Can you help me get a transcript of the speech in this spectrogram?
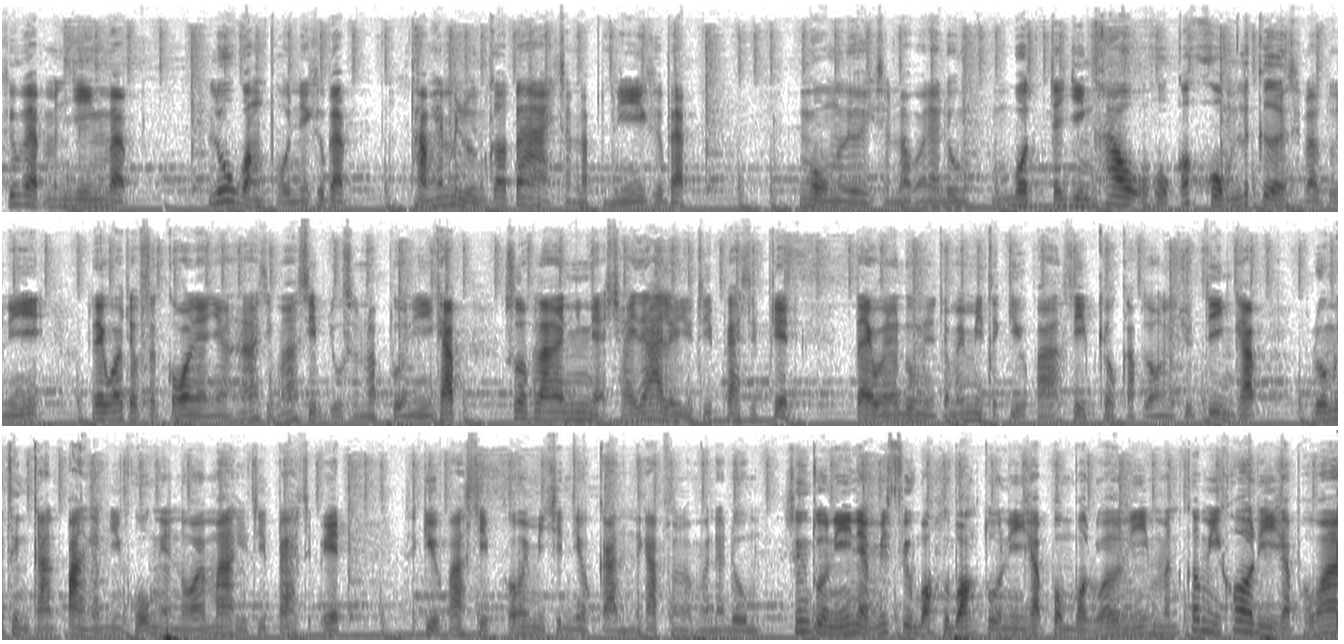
คือแบบมันยิงแบบลูกหวังผลเนี่ยคือแบบทำให้ไม่ลุ้นก็ได้สำหรับตัวนี้คือแบบงงเลยสำหรับวานาดุมบทจะยิงเข้าโอ้โหก็คมเหลือเกินสำหรับตัวนี้ เรียกว่าจบสกอร์เนี่ยยัง 50 50 อยู่สำหรับตัวนี้ครับ ส่วนพลังงานยิงเนี่ยใช้ได้เลยอยู่ที่ 87 แต่วนาดุมเนี่ยจะไม่มีสกิลพาสซีฟเกี่ยวกับลองในชูตติ้งครับรวมไปถึงการปั่นกับยิงโค้งเนี่ยน้อยมากอยู่ที่ 81 สกิลพาสซีฟก็ไม่มีเช่นเดียวกันนะครับสำหรับวนาดุมซึ่งตัวนี้เนี่ยมิดฟิลด์บ็อกซ์ทูบ็อกตัวนี้ครับผมบอกว่าตัวนี้มันก็มีข้อดีครับเพราะว่า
